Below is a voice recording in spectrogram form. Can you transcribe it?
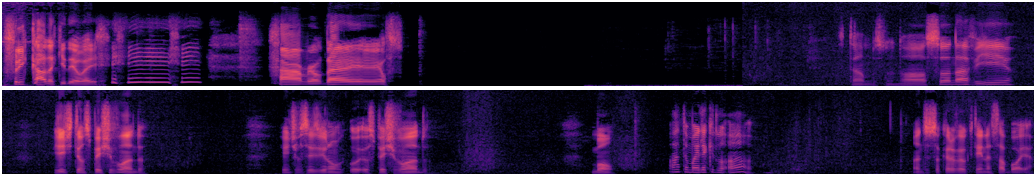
fricada que deu, velho? ah, meu Deus. Estamos no nosso navio. Gente, tem uns peixes voando. Gente, vocês viram os peixes voando. Bom. Ah, tem uma ilha aqui do... Ah. Antes eu só quero ver o que tem nessa boia.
